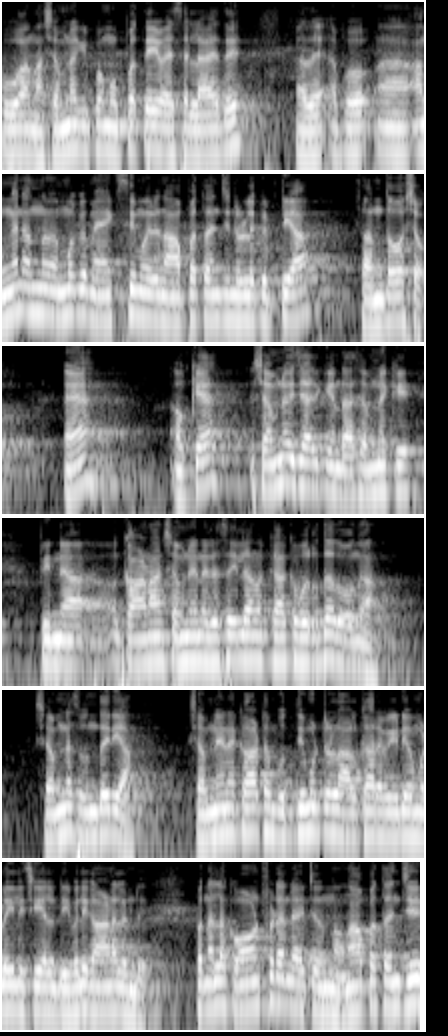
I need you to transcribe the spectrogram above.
പോവാന്നാ. ഷംനക്ക് ഇപ്പോൾ മുപ്പത്തേഴ് വയസ്സല്ലായത് അതെ അപ്പോൾ അങ്ങനെ ഒന്ന് നമുക്ക് മാക്സിമം ഒരു നാൽപ്പത്തഞ്ചിന്റെ ഉള്ളിൽ കിട്ടിയ സന്തോഷം. ഏ? ഓക്കെ? ഷംന വിചാരിക്കണ്ട. ഷംനക്ക് പിന്നെ കാണാൻ ഷംനേനെ രസമില്ല എന്നൊക്കെ ആൾക്ക് വെറുതെ തോന്നുക. ഷംന സുന്ദരിയാ. ഷംനേനെക്കാട്ടും ബുദ്ധിമുട്ടുള്ള ആൾക്കാരെ വീഡിയോ മുളിയിൽ ചെയ്യലുണ്ട് ഇവർ കാണലുണ്ട്. അപ്പം നല്ല കോൺഫിഡന്റ് ആയിട്ട് നിന്നോ? നാൽപ്പത്തഞ്ച്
